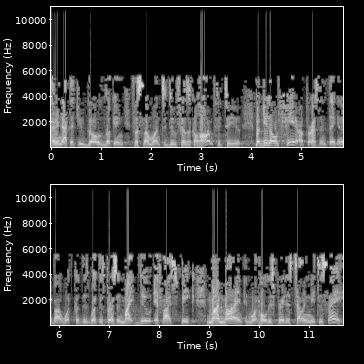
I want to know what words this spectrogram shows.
I mean, not that you go looking for someone to do physical harm to you, but you don't fear a person thinking about what could this, what this person might do if I speak my mind in what Holy Spirit is telling me to say.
